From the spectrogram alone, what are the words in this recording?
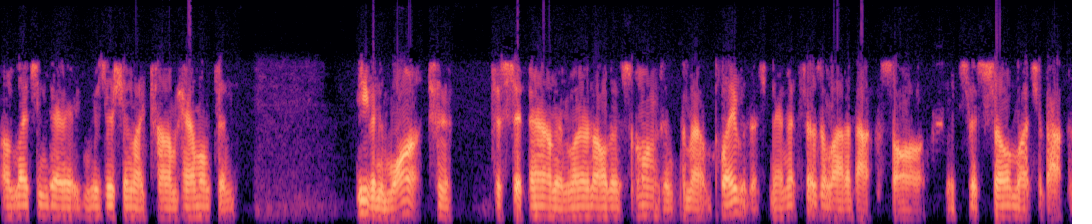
a legendary musician like Tom Hamilton even want to to sit down and learn all those songs and come out and play with us, man, that says a lot about the songs. It says so much about the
